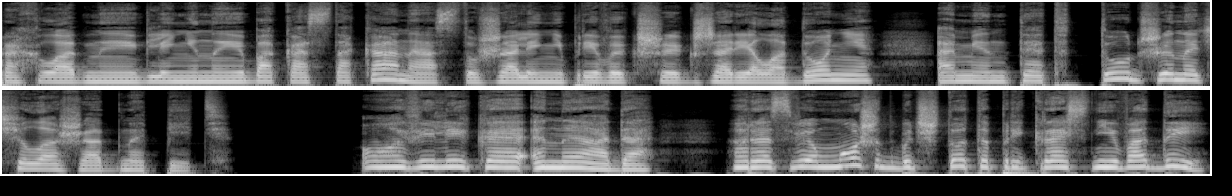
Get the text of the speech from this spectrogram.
Прохладные глиняные бока стакана остужали непривыкшие к жаре ладони, а Ментет тут же начала жадно пить. «О, великая Энеада, разве может быть что-то прекраснее воды?»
